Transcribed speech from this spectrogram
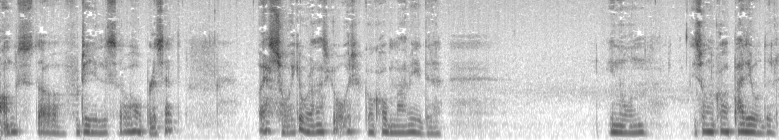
angst og fortvilelse og håpløshet. Og jeg så ikke hvordan jeg skulle orke å komme meg videre i noen i sånne perioder.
